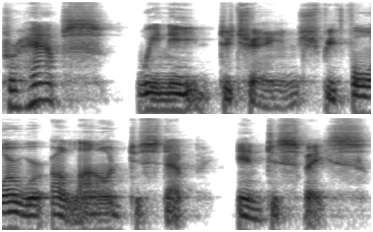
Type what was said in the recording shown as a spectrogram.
Perhaps we need to change before we're allowed to step into space.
